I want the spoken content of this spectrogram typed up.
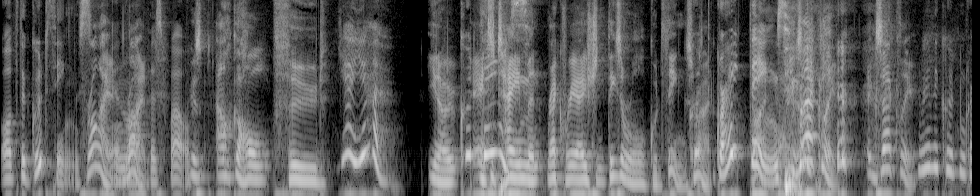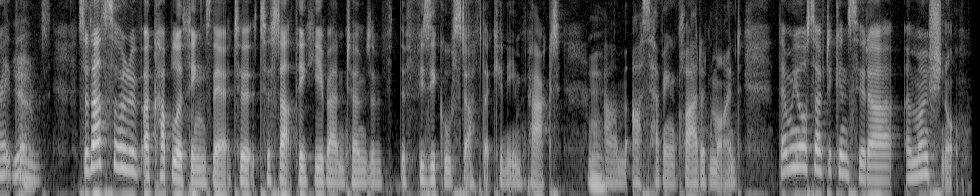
of the good things right, in right. life as well. Because alcohol, food, Yeah, yeah. You know, Good things. entertainment, recreation, these are all good things, right? Great things. Exactly, exactly. really good and great Yeah. things. So that's sort of a couple of things there to, to start thinking about in terms of the physical stuff that can impact Hmm. um, us having a clouded mind. Then we also have to consider emotional.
